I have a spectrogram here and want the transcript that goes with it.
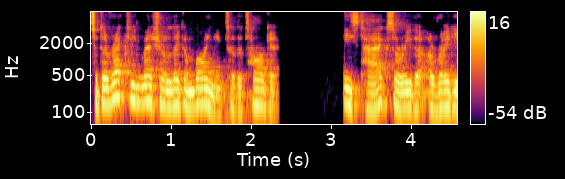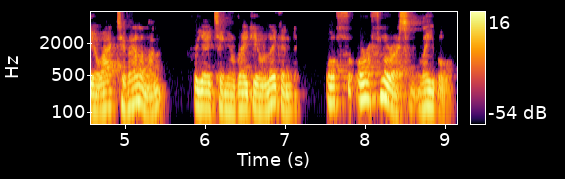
to directly measure ligand binding to the target. These tags are either a radioactive element, creating a radioligand, or, or a fluorescent label.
